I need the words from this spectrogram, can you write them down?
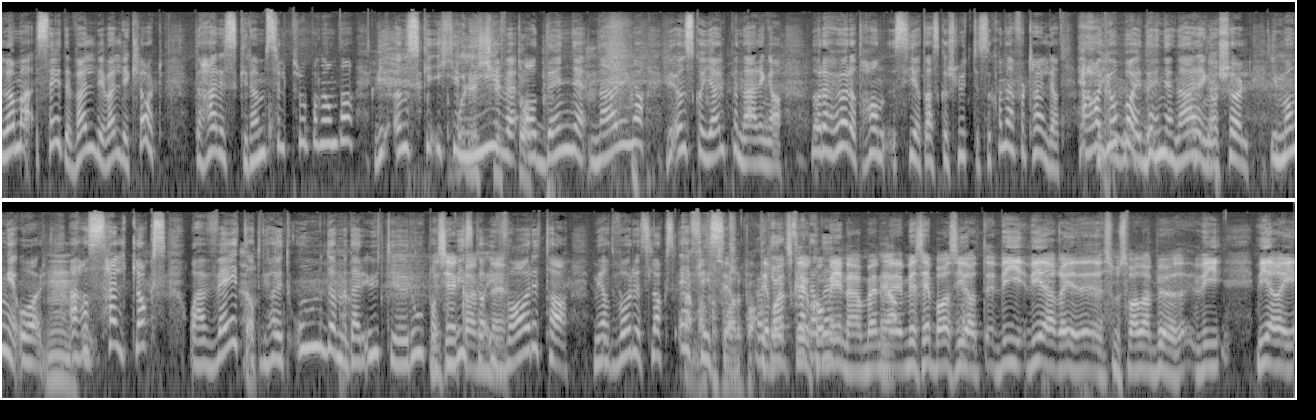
la meg si det veldig veldig klart. Det her er skremselpropaganda. Vi ønsker ikke livet av denne næringa. Vi ønsker å hjelpe næringa. Når jeg hører at han sier at jeg skal slutte, så kan jeg fortelle at jeg har jobba i denne næringa sjøl i mange år. Mm. Jeg har solgt laks, og jeg vet at vi har et omdømme der ute i Europa som vi skal eh, ivareta med at vår laks er frisk. Det er vanskelig å komme inn her, men eh, hvis jeg bare sier at vi, vi er i- som Svardal Bø, vi, vi er i,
